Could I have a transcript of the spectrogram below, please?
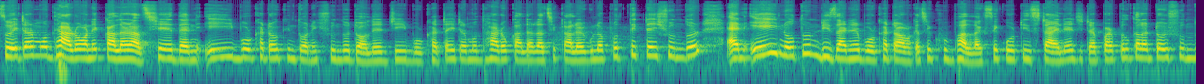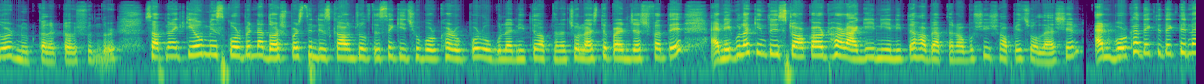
সো এটার মধ্যে আরও অনেক কালার আছে। দেন এই বোরখাটাও কিন্তু অনেক সুন্দর ডলের যেই বোরখাটা, এটার মধ্যে আরও কালার আছে। কালারগুলো প্রত্যেকটাই সুন্দর। অ্যান্ড এই নতুন ডিজাইনের বোরখাটা আমার কাছে খুব ভালো লাগছে। কোটি স্টাইলের, যেটা পার্পল কালারটাও সুন্দর নুট কালারটাও সুন্দর। সো আপনারা কেউ মিস করবেন না, দশ পার্সেন্ট ডিসকাউন্ট চলতেছে কিছু বোরখার উপর, ওগুলা নিতেও আপনারা চলে আসতে পারেন জাসফাতে অ্যান্ড এগুলা কিন্তু স্টক আউট হওয়ার আগেই নিয়ে নিতে হবে, আপনারা অবশ্যই শপে চলে আসেন। অ্যান্ড বোরখা দেখতে দেখতে না,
